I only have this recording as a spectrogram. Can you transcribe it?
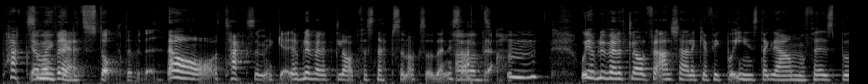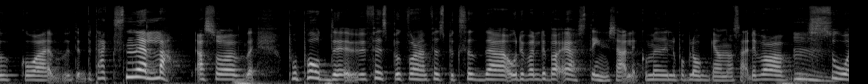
Tack så Jag var mycket. väldigt stolt över dig. Ja, tack så mycket. Jag blev väldigt glad för snapsen också ni Ja, satt. vad bra. Mm. Och jag blev väldigt glad för all kärlek jag fick på Instagram och Facebook och eh, tack snälla! Alltså på podd, Facebook, våran Facebook-sida och det var det bara öste in kärlek och mejl och på bloggen och så här. Det var Mm. så,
